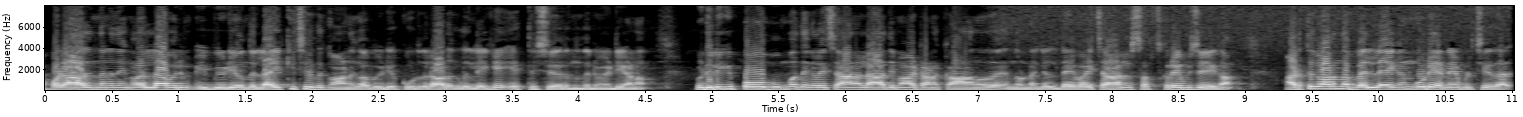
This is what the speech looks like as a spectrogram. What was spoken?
അപ്പോൾ ആദ്യം തന്നെ നിങ്ങൾ എല്ലാവരും ഈ വീഡിയോ ഒന്ന് ലൈക്ക് ചെയ്ത് കാണുക. വീഡിയോ കൂടുതൽ ആളുകളിലേക്ക് എത്തിച്ചേരുന്നതിന് വേണ്ടിയാണ്. വീഡിയോയിലേക്ക് പോകുമ്പോൾ നിങ്ങൾ ചാനൽ ആദ്യമായിട്ടാണ് കാണുന്നത് എന്നുണ്ടെങ്കിൽ ദയവായി ചാനൽ സബ്സ്ക്രൈബ് ചെയ്യുക. അടുത്ത് കാണുന്ന ബെല്ലൈക്കൺ കൂടി എനേബിൾ ചെയ്താൽ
